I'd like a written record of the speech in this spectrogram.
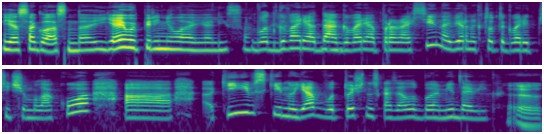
Я согласна, да. И я его переняла, и Алиса. Вот говоря, да, Да. говоря про Россию, наверное, кто-то говорит птичье молоко, а, а, киевский, но я вот точно сказала бы медовик. Э,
